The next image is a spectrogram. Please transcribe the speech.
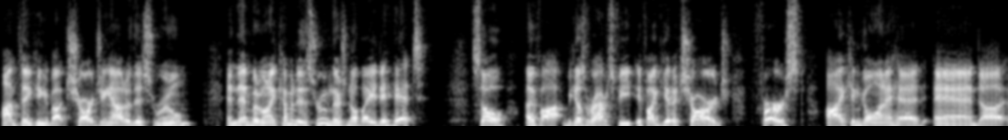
I'm thinking about charging out of this room. And then, but when I come into this room, there's nobody to hit. So if I, because of Rabbit's Feet, if I get a charge first, I can go on ahead and uh,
